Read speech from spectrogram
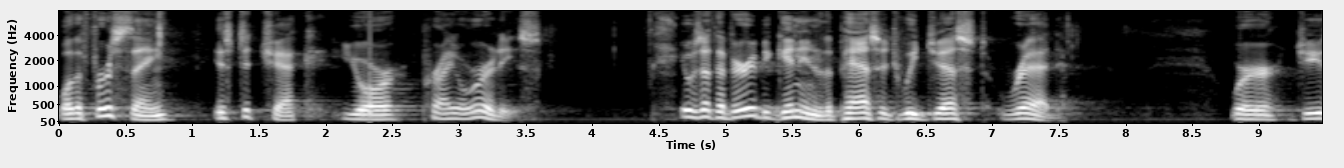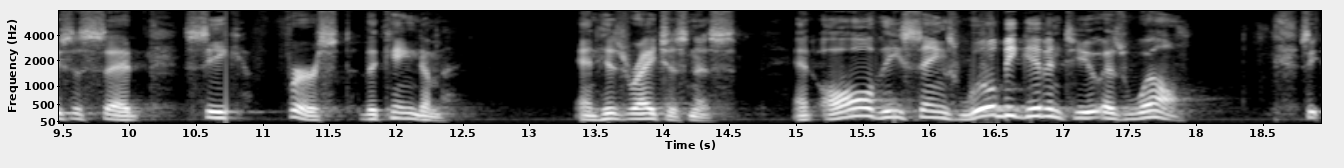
well, the first thing is to check your priorities. It was at the very beginning of the passage we just read where Jesus said, Seek first the kingdom and his righteousness, and all these things will be given to you as well. See,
